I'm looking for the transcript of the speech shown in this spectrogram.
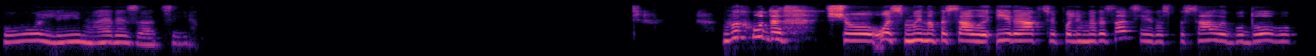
полімеризації. Виходить, що ось ми написали і реакцію полімеризації, і розписали будову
